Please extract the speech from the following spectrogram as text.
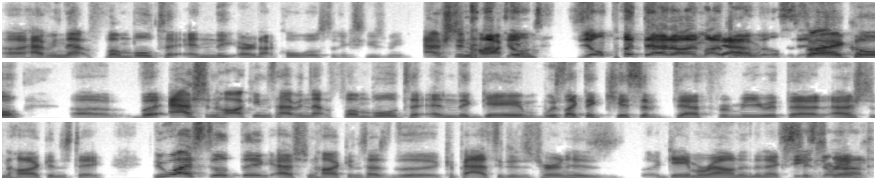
uh, having that fumble to end the, or not Kole Wilson, excuse me, Ashton Hawkins. Don't don't put that on my Yeah, boy Wilson. Sorry, Kole. Uh, but Ashton Hawkins having that fumble to end the game was like the kiss of death for me with that Ashton Hawkins take. Do I still think Ashton Hawkins has the capacity to turn his uh, game around in the next six Season games? around.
